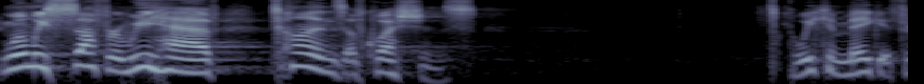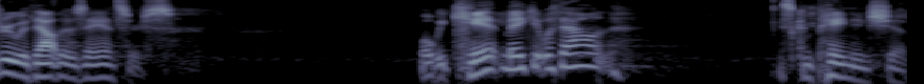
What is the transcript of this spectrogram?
When we suffer, we have tons of questions. But we can make it through without those answers. What we can't make it without is companionship.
